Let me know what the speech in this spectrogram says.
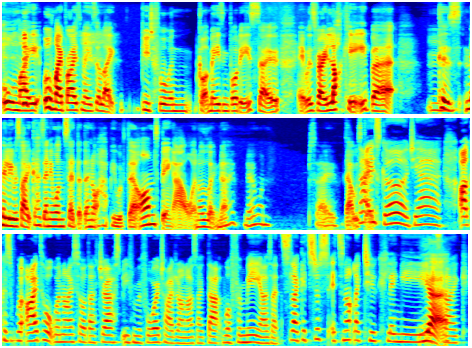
all my all my bridesmaids are like beautiful and got amazing bodies. So it was very lucky, but Mm. because Millie was like, "Has anyone said that they're not happy with their arms being out?" And I was like, "No, no one." So that was That good. is good, yeah. Uh, because I thought when I saw that dress, even before I tried it on, I was like, that. Well, for me, I was like, it's like it's just, it's not like too clingy. Yeah. It's like,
